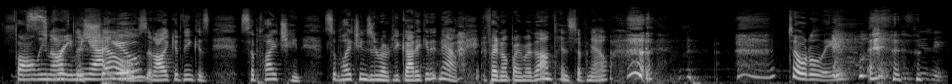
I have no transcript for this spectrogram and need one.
falling off the Uh-huh. Screaming at you? shelves. And all I could think is supply chain. Supply chain's interrupted. You Got to get it now. If I don't buy my Valentine's stuff now, Totally. excuse me,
